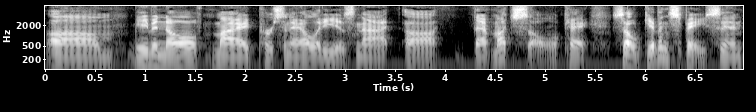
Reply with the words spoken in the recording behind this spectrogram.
um, even though my personality is not uh, that much so. Okay. So, given space, and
